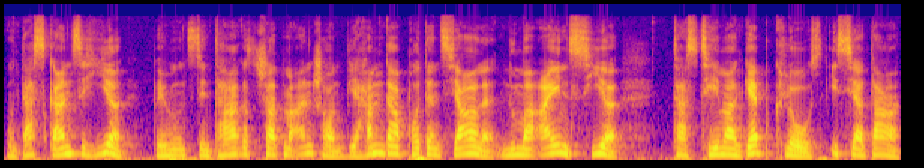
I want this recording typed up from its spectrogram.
Und das Ganze hier, wenn wir uns den Tageschart mal anschauen, wir haben da Potenziale. Nummer eins hier, das Thema Gap Close ist ja da.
